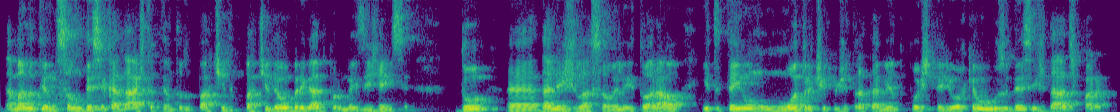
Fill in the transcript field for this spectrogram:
da manutenção desse cadastro dentro do partido, o partido é obrigado por uma exigência do, é, da legislação eleitoral, e tu tem um, um, outro tipo de tratamento posterior, que é o uso desses dados para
